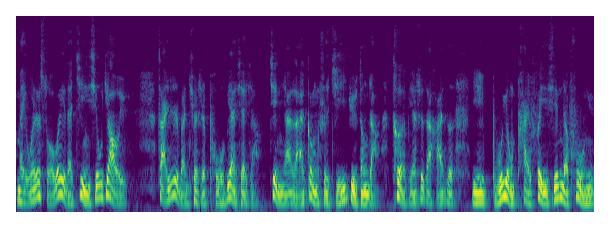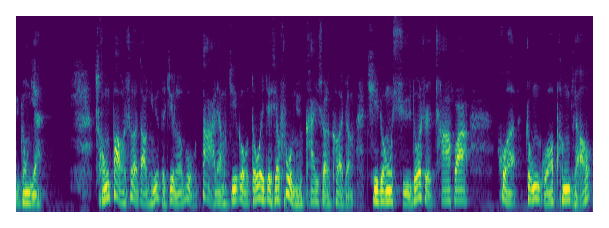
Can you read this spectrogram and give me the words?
美国人所谓的进修教育，在日本却是普遍现象，近年来更是急剧增长，特别是在孩子已不用太费心的妇女中间。从报社到女子俱乐部，大量机构都为这些妇女开设了课程，其中许多是插花或中国烹调。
